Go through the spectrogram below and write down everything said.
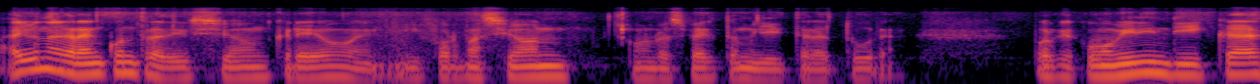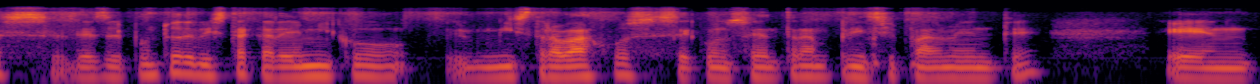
Hay una gran contradicción, creo, en mi formación con respecto a mi literatura, porque como bien indicas, desde el punto de vista académico, mis trabajos se concentran principalmente en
